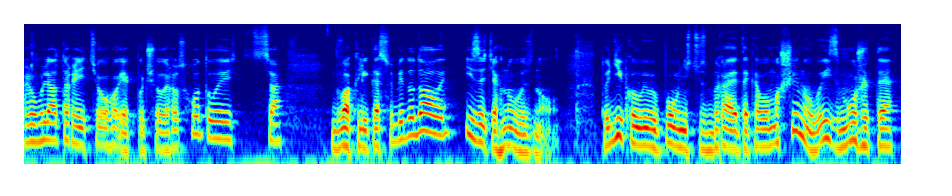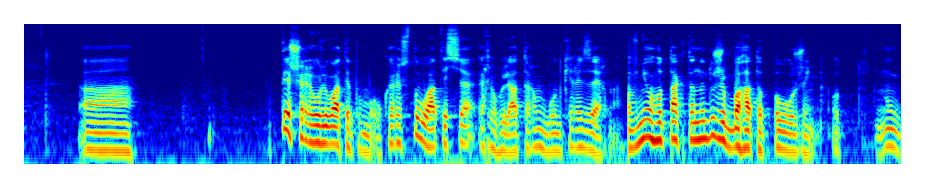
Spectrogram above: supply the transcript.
регулятора і цього, як почали розходитися, два кліка собі додали і затягнули знову. Тоді, коли ви повністю збираєте кавомашину, ви зможете а, теж регулювати помол, користуватися регулятором бункера зерна. В нього так-то не дуже багато положень. От, ну,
